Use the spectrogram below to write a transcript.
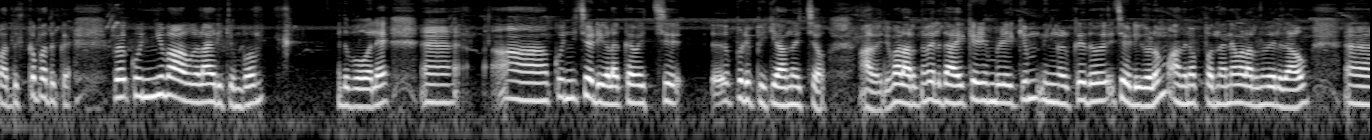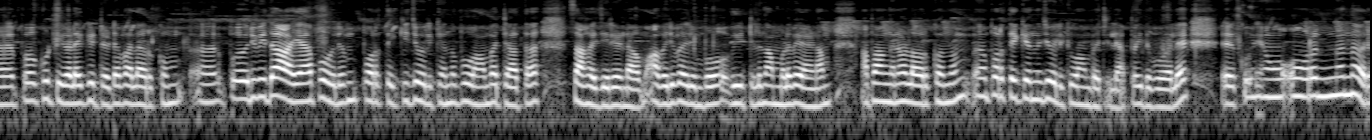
പതുക്കെ പതുക്കെ. ഇപ്പോൾ കുഞ്ഞു പാവുകളായിരിക്കുമ്പം ഇതുപോലെ കുഞ്ഞു ചെടികളൊക്കെ വെച്ച് പിടിപ്പിക്കാമെന്ന് വെച്ചോ. അവർ വളർന്ന് വലുതായി കഴിയുമ്പോഴേക്കും നിങ്ങൾക്ക് ഇത് ചെടികളും അതിനൊപ്പം തന്നെ വളർന്ന് വലുതാവും. ഇപ്പോൾ കുട്ടികളെ കിട്ടിയിട്ട് പലർക്കും ഇപ്പോൾ ഒരുവിധം ആയാൽ പോലും പുറത്തേക്ക് ജോലിക്കൊന്നും പോകാൻ പറ്റാത്ത സാഹചര്യം ഉണ്ടാവും. അവർ വരുമ്പോൾ വീട്ടിൽ നമ്മൾ വേണം. അപ്പോൾ അങ്ങനെയുള്ളവർക്കൊന്നും പുറത്തേക്കൊന്നും ജോലിക്ക് പോകാൻ പറ്റില്ല. അപ്പോൾ ഇതുപോലെ ഉറങ്ങുന്നവർ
